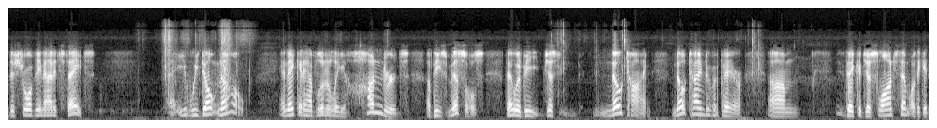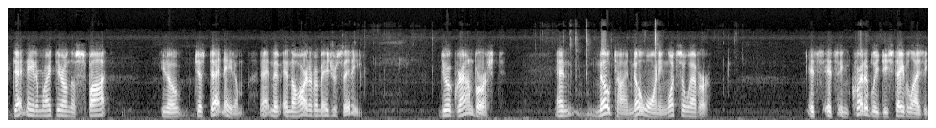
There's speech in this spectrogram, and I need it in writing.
the shore of the United States. Uh, we don't know. And they could have literally hundreds of these missiles that would be just no time, no time to prepare. Um, they could just launch them, or they could detonate them right there on the spot. You know, just detonate them in the, in the heart of a major city. Do a ground burst, and no time, no warning whatsoever. It's it's incredibly destabilizing.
